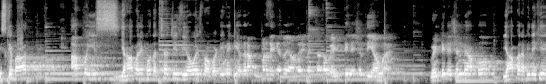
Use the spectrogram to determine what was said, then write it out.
इसके बाद आपको इस, यहाँ पर एक बहुत अच्छा चीज़ दिया हुआ है इस प्रॉपर्टी में कि अगर आप ऊपर देखें तो यहाँ पर एक अच्छा सा वेंटिलेशन दिया हुआ है। वेंटिलेशन में आपको यहाँ पर अभी देखिए,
